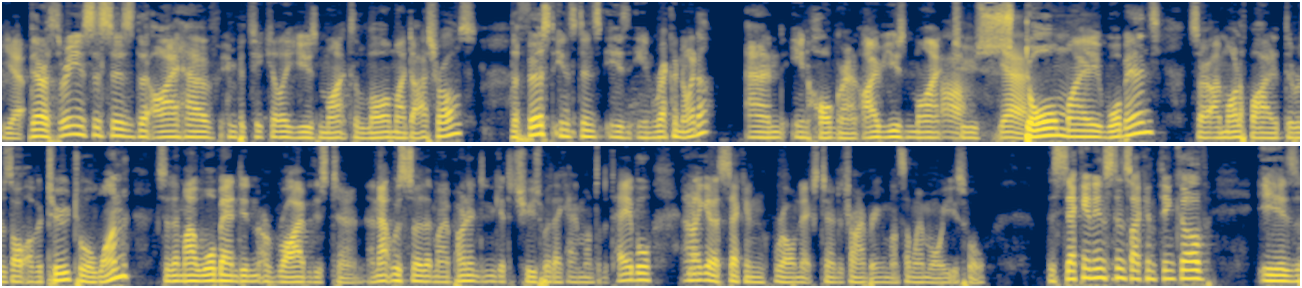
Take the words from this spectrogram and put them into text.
Yeah. There are three instances that I have in particular used might to lower my dice rolls. The first instance is in Reconnoiter and in Hold Ground. I've used might Ah, to yeah. stall my warbands, so I modified the result of a 2 to a 1 so that my warband didn't arrive this turn. And that was so that my opponent didn't get to choose where they came onto the table, and I get a second roll next turn to try and bring them on somewhere more useful. The second instance I can think of is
